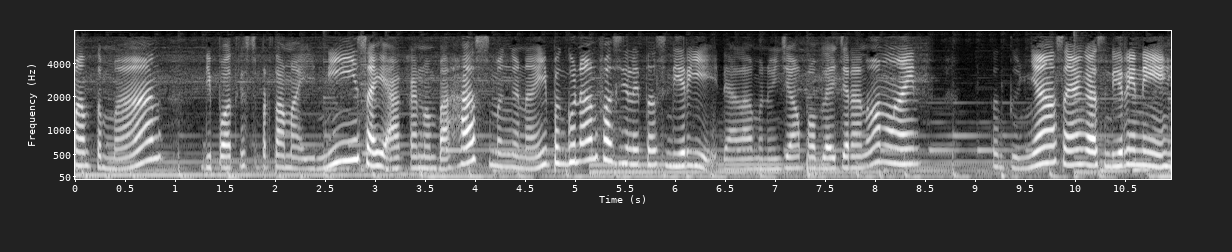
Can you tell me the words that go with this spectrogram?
teman-teman, di podcast pertama ini saya akan membahas mengenai penggunaan fasilitas sendiri dalam menunjang pembelajaran online. Tentunya saya nggak sendiri nih.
